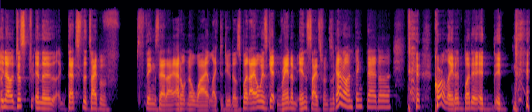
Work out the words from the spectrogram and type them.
you know, just in the that's the type of things that I, I don't know why I like to do those, but I always get random insights from like I don't think that uh, correlated, but it it it,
